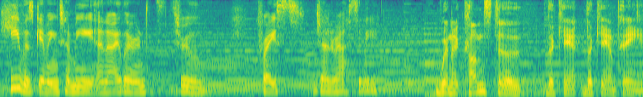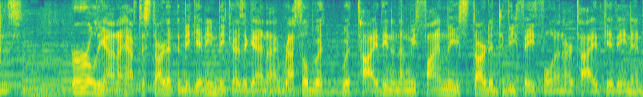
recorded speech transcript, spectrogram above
he was giving to me and i learned through christ's generosity when it comes to the the campaigns early on i have to start at the beginning because again i wrestled with with tithing and then we finally started to be faithful in our tithe giving and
